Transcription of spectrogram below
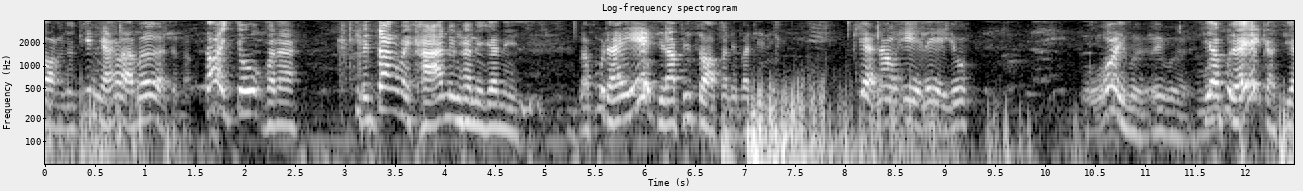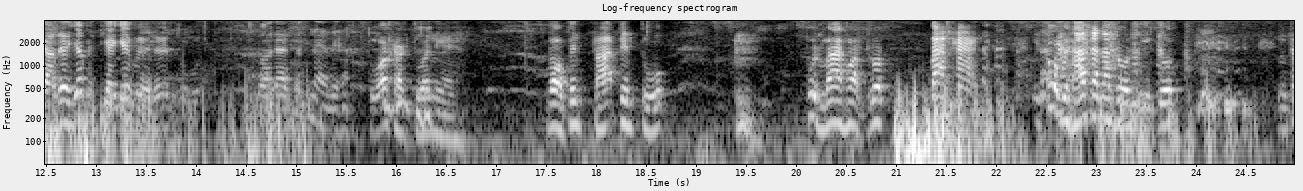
ร้องอยู่กินหยังล่ะเบอร์สนอกซอยจุพอนะเป็นสร้างไว้ขาหนึ่งคันนี่กันนี่แล้วผู้ใดสิรับผิดชอบพันในบัดที่นี่เพี้ยเน่าเอเล่อยู่โอ้ยเบอร์เอ้ยเบอร์เสียผู้ใดก็เสียเด้ออย่าไปเสียแย่เบอร์เด้อสูรอได้แน่เลยตัวขักตัวเนี่ยบอกเป็นตะเป็นตุพูดมาฮอดรถบ้านห่างอีโทรไปหาธนาโดนอีกอยู่ธ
